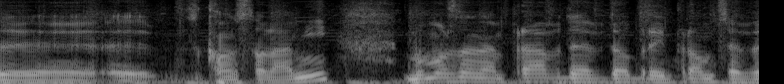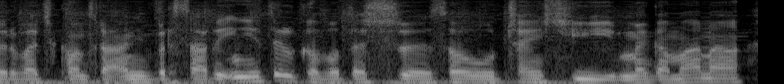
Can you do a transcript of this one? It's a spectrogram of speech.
z konsolami, bo można naprawdę w dobrej promce wyrwać kontra aniversary i nie tylko, bo też są części Megamana,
